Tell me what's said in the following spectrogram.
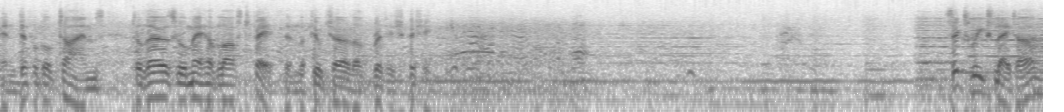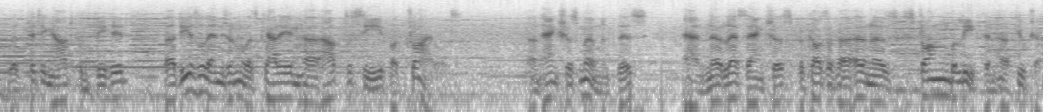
In difficult times, to those who may have lost faith in the future of British fishing. Six weeks later, with fitting out completed, her diesel engine was carrying her out to sea for trials. An anxious moment this, and no less anxious because of her owner's strong belief in her future.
